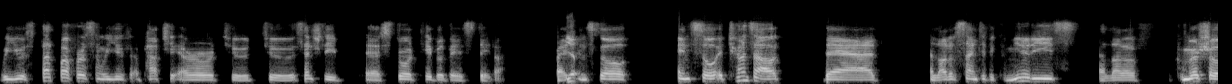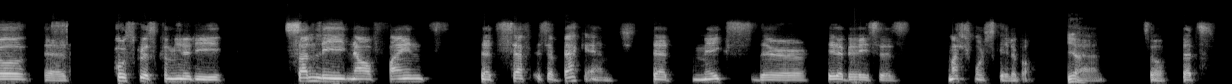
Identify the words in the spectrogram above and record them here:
we use flat buffers and we use Apache Arrow to to essentially uh, store table-based data, right? Yep. And so and so it turns out that a lot of scientific communities, a lot of commercial uh, Postgres community, suddenly now finds that Ceph is a backend that makes their databases much more scalable. Yeah. Uh, so that's,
